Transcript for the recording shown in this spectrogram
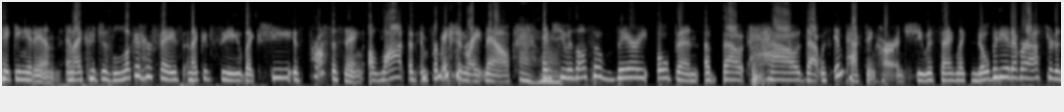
taking it in. And i could just look at her face and i could see like she is processing a lot of information right now. Mm-hmm. and she was also very open about how that was impacting her. And she was saying like nobody had ever asked her to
